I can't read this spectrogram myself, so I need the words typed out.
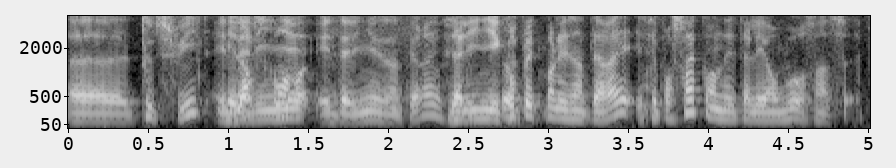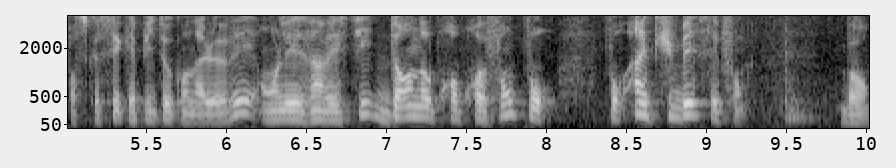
euh, tout de suite. Et, d'aligner les intérêts aussi. D'aligner complètement les intérêts. Et c'est pour ça qu'on est allé en bourse, hein, parce que ces capitaux qu'on a levés, on les investit dans nos propres fonds pour, pour incuber ces fonds. Bon.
